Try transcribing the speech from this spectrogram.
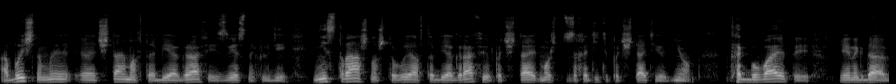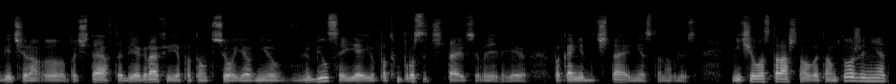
Обычно мы э, читаем автобиографии известных людей. Не страшно, что вы автобиографию почитаете, может, захотите почитать ее днем. Так бывает, и я иногда вечером э, почитаю автобиографию, я потом все, я в нее влюбился, и я ее потом просто читаю все время. Я ее пока не дочитаю, не остановлюсь. Ничего страшного в этом тоже нет.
